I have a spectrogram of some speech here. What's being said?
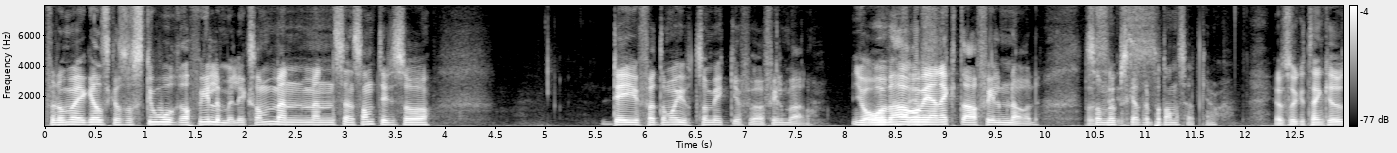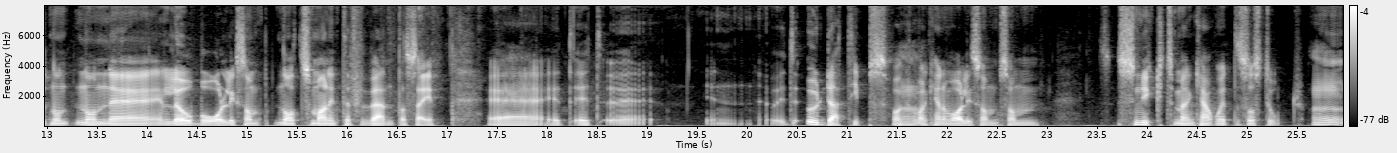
för de är ganska så stora filmer liksom men, men sen samtidigt så det är ju för att de har gjort så mycket för filmvärlden. Ja, och här har precis. vi en äkta filmnörd som Precis. uppskattar det på ett annat sätt kanske. Jag försöker tänka ut någon, någon eh, en lowball, liksom något som man inte förväntar sig. Eh, ett, ett, eh, ett udda tips, vad, Mm. vad kan det vara liksom som snyggt men kanske inte så stort? Mm.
